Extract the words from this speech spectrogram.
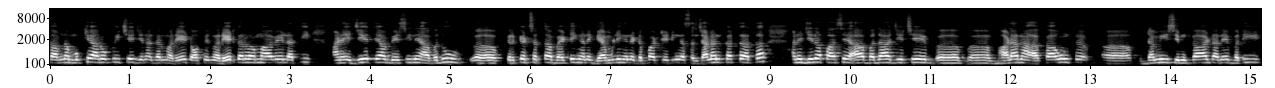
કામના મુખ્ય આરોપી છે, જેના ઘરમાં રેડ ઓફિસમાં રેડ કરવામાં આવેલ હતી, અને જે ત્યાં બેસીને આ બધું ક્રિકેટ સત્તા બેટિંગ અને ગેમ્બલિંગ અને ડબ્બા ટ્રેડિંગના સંચાલન કરતા હતા, અને જેના પાસે આ બધા જે છે ભાડાના અકાઉન્ટ ડમી સિમ કાર્ડ અને બધી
